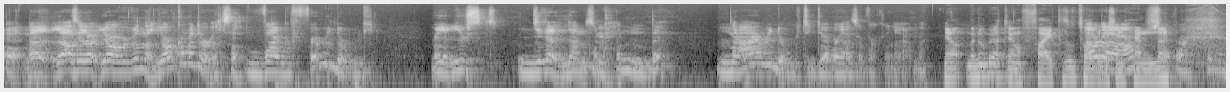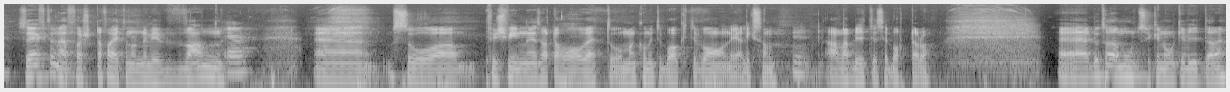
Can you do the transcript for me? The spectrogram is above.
Ja, nej, alltså, jag, jag, vet inte, jag kommer inte ihåg exakt varför vi dog. Men just grejen som hände när vi dog tyckte jag var ganska fascinerande. Ja, men då berättar jag om fighten så tar vi vad som händer. på. Så efter den här första fighten och när vi vann Ja. eh, så försvinner Svarta havet och man kommer tillbaka till vanliga liksom. Mm. Alla biter sig borta då. Eh, då tar jag motorcykeln och åker vidare.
